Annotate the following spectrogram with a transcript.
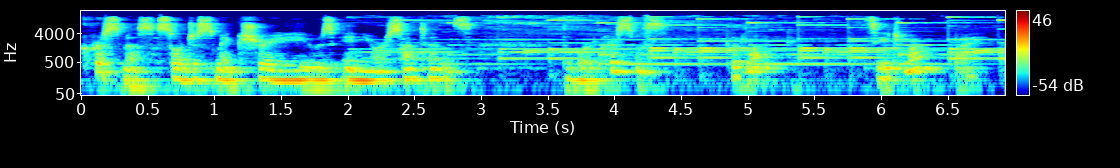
Christmas. So just make sure you use in your sentence the word Christmas. Good luck. See you tomorrow. Bye.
